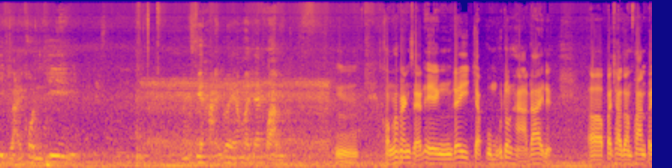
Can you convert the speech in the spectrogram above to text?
อีกหลายคนที่เสียหายด้วยนะมาแจ้งความ อืมของกำแพงแสนเองได้จับกลุ่มผู้ต้องหาได้เนี่ยเอ่อ ประชาสัมพันธ์ไป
